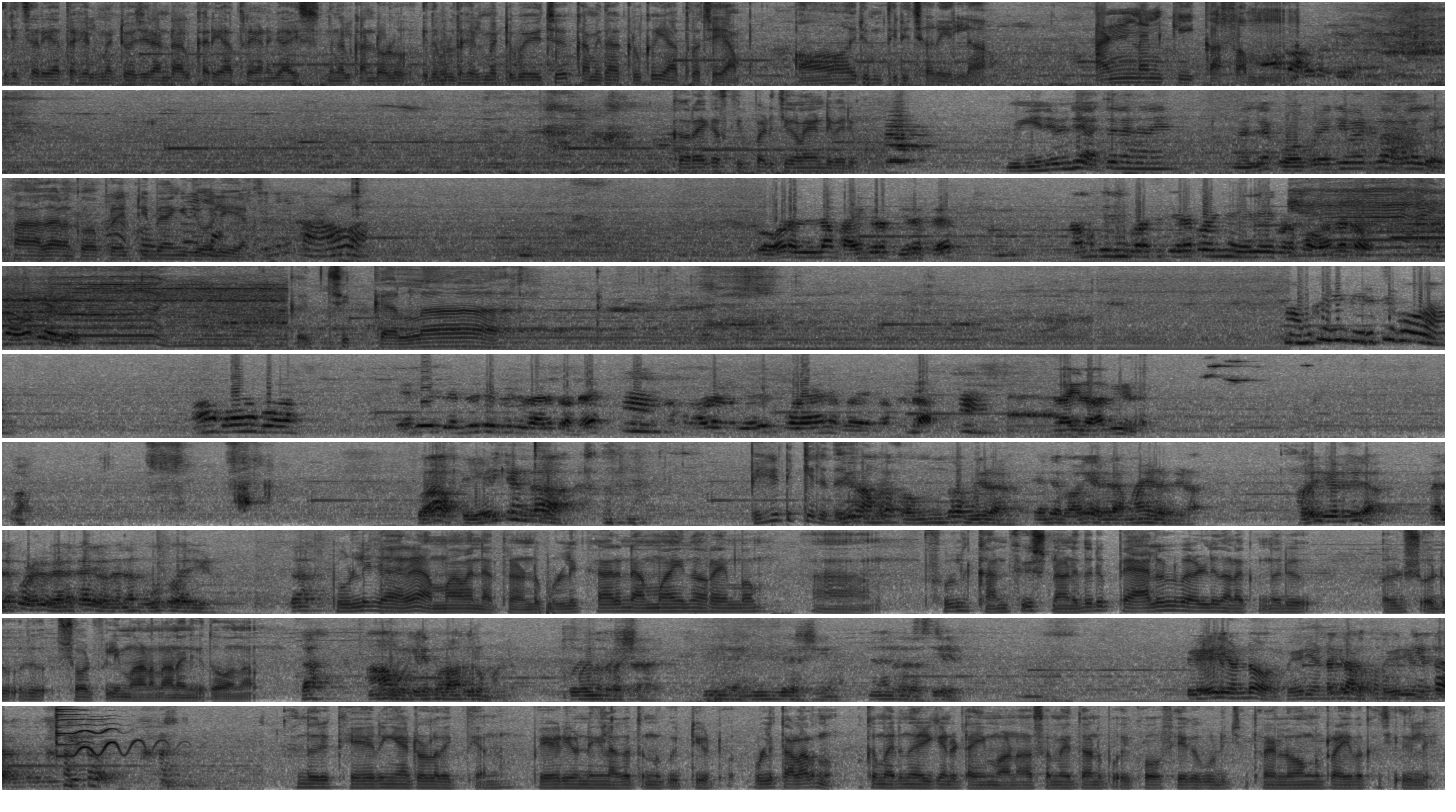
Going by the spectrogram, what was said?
തിരിച്ചറിയാത്ത ഹെൽമെറ്റ് വെച്ച് രണ്ടാൾക്കാർ യാത്രയാണ്. ഗൈസ് നിങ്ങൾ കണ്ടോളൂ. ഇതുപോലത്തെ ഹെൽമെറ്റ് ഉപയോഗിച്ച് കമിതാക്കൾക്ക് യാത്ര ചെയ്യാം. ആരും തിരിച്ചറിയില്ല. അണ്ണൻ കി കസം. കുറേയൊക്കെ സ്കിപ്പ് അടിച്ച് കളയേണ്ടി വരും. മീനുവിന്റെ അച്ഛൻ എങ്ങനെ? നല്ല കോപ്പറേറ്റീവ് ആയിട്ടുള്ള ആളല്ലേ? ആ അതാണ്. കോപ്പറേറ്റീവ് ബാങ്ക് ജോലി ചെയ്യണം. അച്ഛനൊരു പാവാ റോഡെല്ലാം ഭയങ്കര തിരക്ക്. നമുക്കിനി കുറച്ച് തിരക്കൊഴിഞ്ഞ ഏരിയയിൽ കൂടെ പോകാം കേട്ടോ. ഓക്കെ അല്ലേ? കൊച്ചു കള്ള. നമുക്ക് ഇനി തിരിച്ചു പോവാം. ആ പോകാം പോകാം പേടിക്കണ്ട. പേടിക്കരുത്. ഇത് നമ്മുടെ സ്വന്തം വീടാണ്. എന്റെ വകയല്ല അമ്മായിയുടെ വീടാണ് അവർ ഗൾഫില്ല വല്ലപ്പോഴും ഒരു വേലക്കാരി വന്ന് എന്നെ തൂത്ത് വരികയാണ് ഇതാ. പുള്ളിക്കാരൻ അമ്മാവന്റെ അത്ര ഉണ്ട് പുള്ളിക്കാരന്റെ അമ്മായി എന്ന് പറയുമ്പം ഫുൾ കൺഫ്യൂഷനാണ് ഇതൊരു പാരൽ വേൾഡിൽ നടക്കുന്ന ഒരു ഒരു ഒരു ഒരു ഷോർട്ട് ഫിലിം ആണെന്നാണ് എനിക്ക് തോന്നുന്നത്. ദാ, ആ മുറിക്കത്ത് ബാത്റൂം ഉണ്ട് ഫ്രഷ് ആണ് ഇത് ഭയങ്കര ക്ഷീണം ഞാൻ റെസ്റ്റ് ചെയ്യും പേടിയുണ്ടോ. എന്തൊരു കെയറിങ് ആയിട്ടുള്ള വ്യക്തിയാണ്. പേടിയുണ്ടെങ്കിൽ അകത്തുനിന്ന് കുറ്റിയിട്ടു. പുള്ളി തളർന്നു. ഒക്കെ മരുന്ന് കഴിക്കേണ്ട ടൈമാണ് ആ സമയത്താണ് പോയി കോഫിയൊക്കെ കുടിച്ച് ഇത്രയും ലോങ് ഡ്രൈവൊക്കെ ചെയ്തില്ലേ?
